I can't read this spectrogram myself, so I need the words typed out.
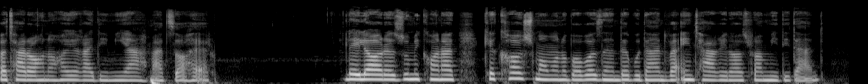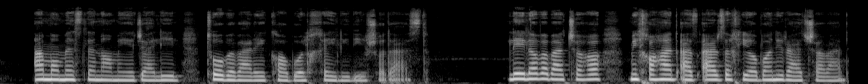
و ترانه های قدیمی احمد ظاهر. لیلا آرزو می کند که کاش مامان و بابا زنده بودند و این تغییرات را می دیدند. اما مثل نامه جلیل توبه برای کابل خیلی دیر شده است. لیلا و بچه ها می خواهند از عرض خیابانی رد شوند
